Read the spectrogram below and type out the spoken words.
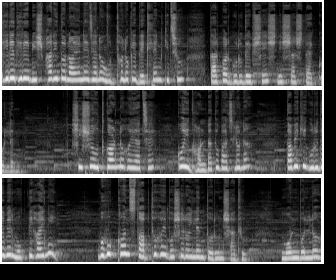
ধীরে ধীরে বিস্ফারিত নয়নে যেন ঊর্ধ্বলোকে দেখলেন কিছু তারপর গুরুদেব শেষ নিঃশ্বাস ত্যাগ করলেন। শিষ্য উৎকর্ণ হয়ে আছে, কই ঘণ্টা তো বাজল না? তবে কি গুরুদেবের মুক্তি হয়নি? বহুক্ষণ স্তব্ধ হয়ে বসে রইলেন তরুণ সাধু। মন বলল,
